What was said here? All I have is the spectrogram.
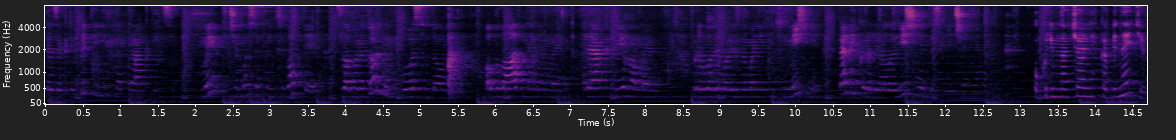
та закріпити їх на практиці. Ми вчимося працювати з лабораторним посудом, обладнаннями, реактивами, проводимо різноманітні хімічні та мікробіологічні дослідження. Окрім навчальних кабінетів,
